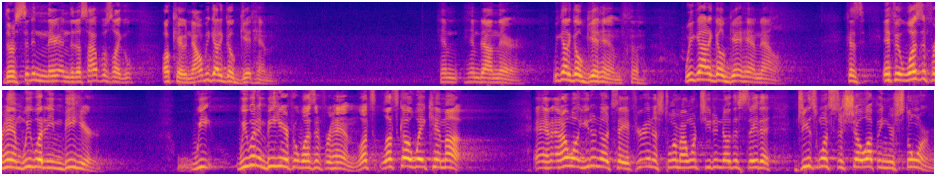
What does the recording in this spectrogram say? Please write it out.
they're sitting there, and the disciples like, okay, now we got to go get him. Him him down there. We got to go get him. We got to go get him now. Because if it wasn't for him, we wouldn't even be here. We, we wouldn't be here if it wasn't for him. Let's, let's go wake him up. And, and I want you to know today, if you're in a storm, I want you to know this today that Jesus wants to show up in your storm.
